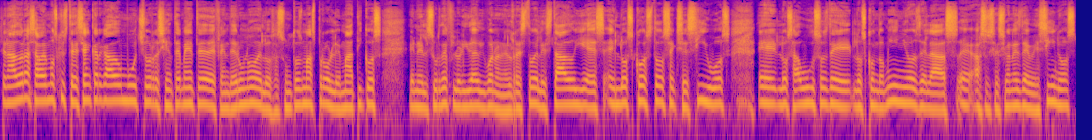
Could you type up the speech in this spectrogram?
Senadora, sabemos que usted se ha encargado mucho recientemente de defender uno de los asuntos más problemáticos en el sur de Florida y bueno, en el resto del estado y es eh, los costos excesivos, eh, los abusos de los condominios, de las eh, asociaciones de vecinos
